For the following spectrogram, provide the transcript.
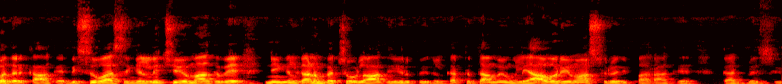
வைப்பதற்காக விசுவாசிகள் நிச்சயமாகவே நீங்கள் கனம் பெற்றவர்களாக இருப்பீர்கள். கர்த்தர் தாமே உங்களை யாவரையும் ஆசீர்வதிப்பாராக. காட் பிளஸ் யூ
